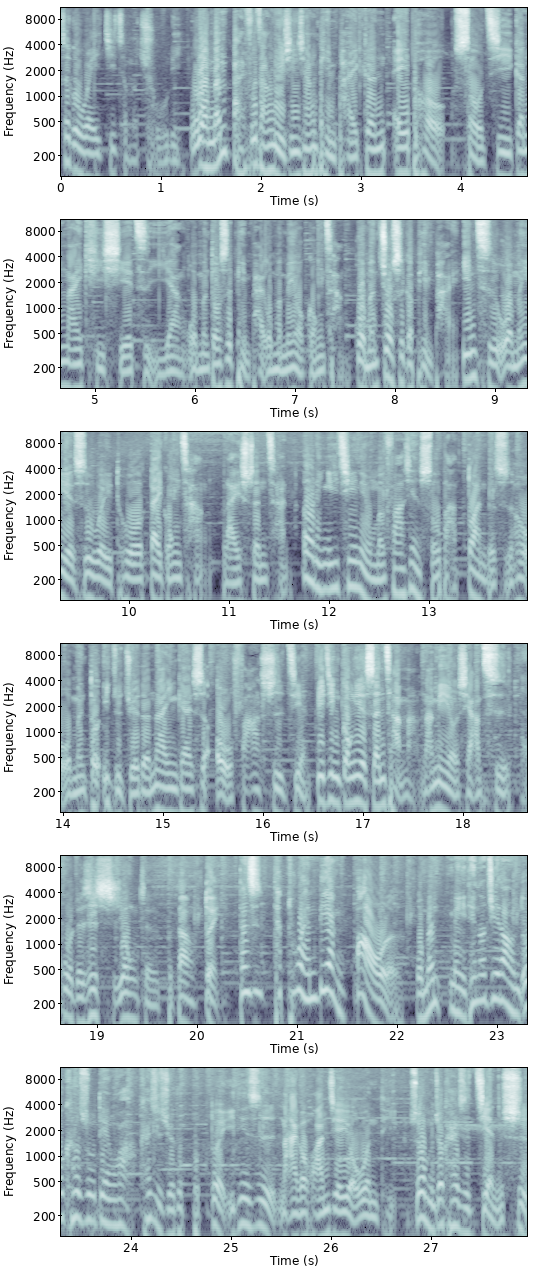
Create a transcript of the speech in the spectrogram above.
这个危机怎么处理？我们百夫长旅行箱品牌跟 Apple 手机、跟 Nike 鞋子一样，我们都是品牌，我们没有工厂，我们就是个品牌。因此，我们也是委托代工厂来生产。二零一七年我们发现手把断的时候，我们都一直觉得那应该是偶发事件，毕竟工业生产嘛，难免有瑕疵。或者是使用者不当，对，但是它突然亮爆了，我们每天都接到很多客诉电话，开始觉得不对，一定是哪个环节有问题，所以我们就开始检视，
